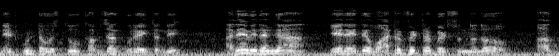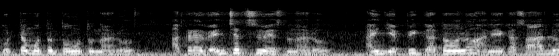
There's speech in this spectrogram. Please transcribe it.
నెట్టుకుంటూ వస్తూ కబ్జాకు గురవుతుంది అదేవిధంగా ఏదైతే వాటర్ ఫిల్టర్ బెడ్స్ ఉన్నదో ఆ గుట్ట మొత్తం తోముతున్నారు. అక్కడ వెంచర్స్ వేస్తున్నారు. అని చెప్పి గతంలో అనేక సార్లు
